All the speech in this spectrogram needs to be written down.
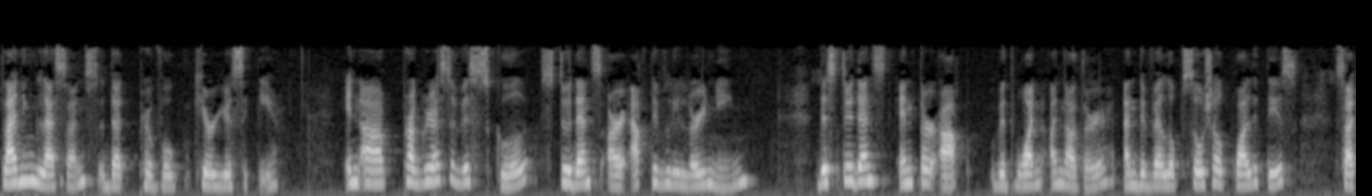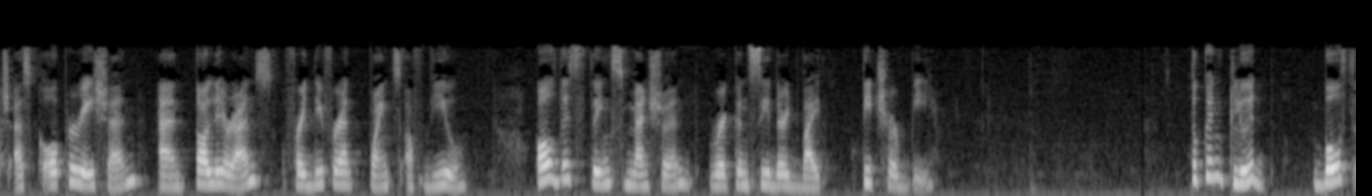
planning lessons that provoke curiosity. In a progressivist school, students are actively learning. The students interact with one another and develop social qualities such as cooperation and tolerance for different points of view. All these things mentioned were considered by Teacher B. To conclude, both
